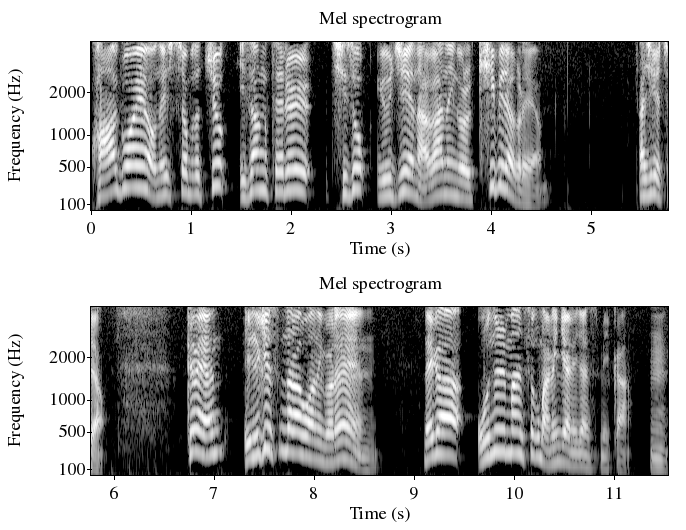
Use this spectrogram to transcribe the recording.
과거의 어느 시점부터 쭉 이 상태를 지속 유지해 나가는 걸 keep이라 그래요. 아시겠죠? 그러면 일기 쓴다라고 하는 거는 내가 오늘만 쓰고 마는 게 아니지 않습니까? 음,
